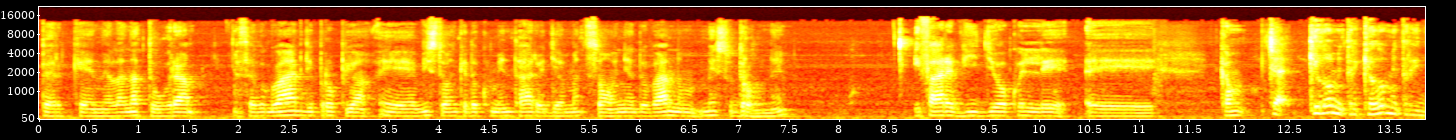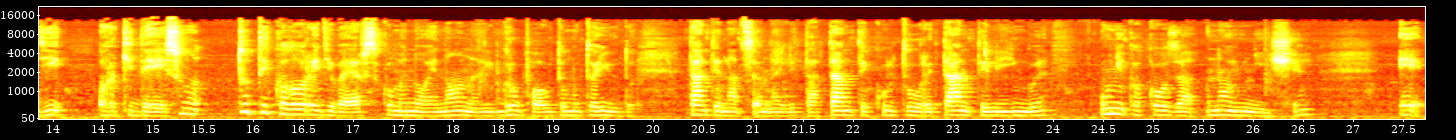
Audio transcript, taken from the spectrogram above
perché nella natura se lo guardi proprio, eh, visto anche documentario di Amazzonia dove hanno messo drone e fare video, quelle eh, cioè chilometri e chilometri di orchidee, sono tutti colori diversi come noi, no? nel gruppo Automutuo Aiuto, tante nazionalità, tante culture, tante lingue. Unica cosa noi unisce è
